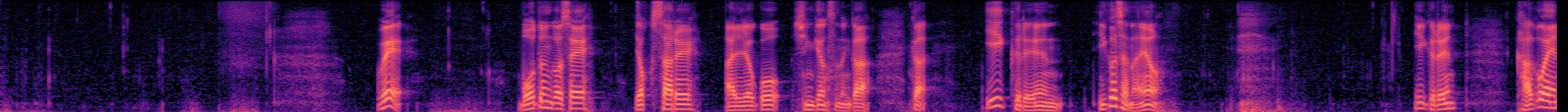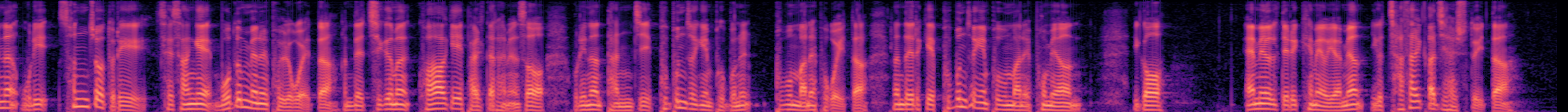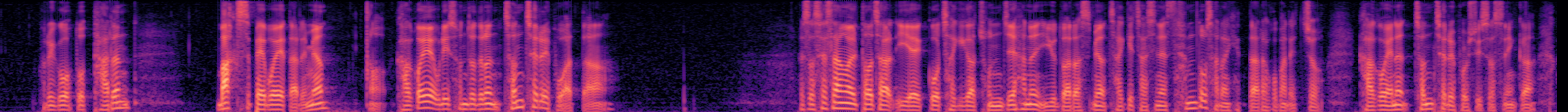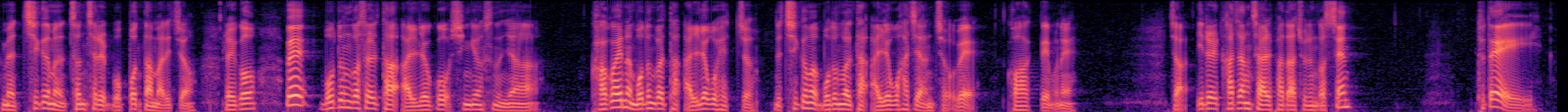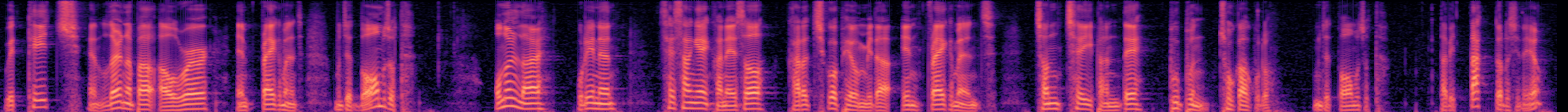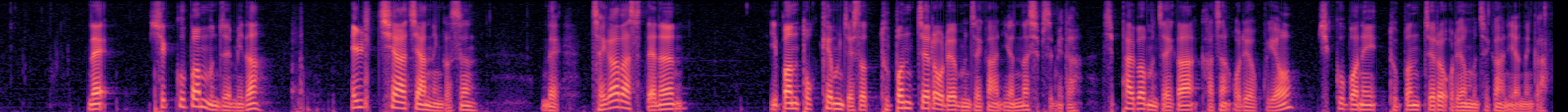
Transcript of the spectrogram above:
왜 모든 것의 역사를 알려고 신경 쓰는가? 그러니까 이 글은 이거잖아요. 이 글은 과거에는 우리 선조들이 세상의 모든 면을 보려고 했다. 근데 지금은 과학이 발달하면서 우리는 단지 부분적인 부분을 부분만을 보고 있다. 그런데 이렇게 부분적인 부분만을 보면 이거 에밀 데리캠에 의하면 이거 자살까지 할 수도 있다. 그리고 또 다른 막스 베버에 따르면 어, 과거에 우리 선조들은 전체를 보았다. 그래서 세상을 더 잘 이해했고 자기가 존재하는 이유도 알았으며 자기 자신의 삶도 사랑했다라고 말했죠. 과거에는 전체를 볼 수 있었으니까. 그러면 지금은 전체를 못 본단 말이죠. 그리고 왜 모든 것을 다 알려고 신경 쓰느냐? 과거에는 모든 걸 다 알려고 했죠. 근데 지금은 모든 걸 다 알려고 하지 않죠. 왜? 과학 때문에. 자, 이를 가장 잘 받아주는 것은 Today we teach and learn about our in fragment. 문제 너무 좋다. 오늘날 우리는 세상에 관해서 가르치고 배웁니다. in fragment. 전체의 반대 부분 조각으로. 문제 너무 좋다. 답이 딱 떨어지네요. 네, 19번 문제입니다. 일치하지 않는 것은 네, 제가 봤을 때는 이번 독해 문제에서 두 번째로 어려운 문제가 아니었나 싶습니다. 18번 문제가 가장 어려웠고요. 19번이 두 번째로 어려운 문제가 아니었는가.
